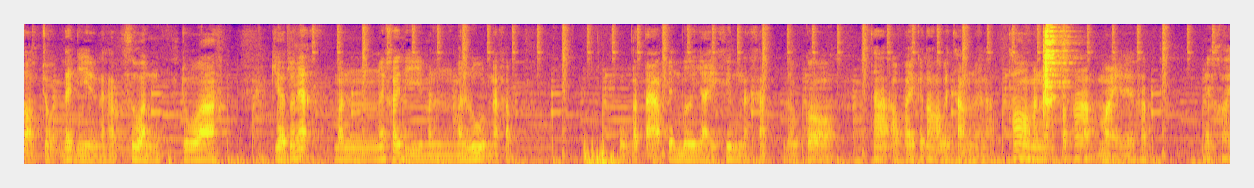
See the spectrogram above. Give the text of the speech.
ตอบโจทย์ได้ดีนะครับ ส่วนตัวเกียร์ตัวเนี้ยมันไม่ค่อยดีมันมันรูดนะครับ ผมก็ตาเป็นเบอร์ใหญ่ขึ้นนะครับ แล้วก็ถ้าเอาไปก็ต้องเอาไปทำหน่อยนะครับ ท่อมันสภาพใหม่เลยครับ ไม่ค่อย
